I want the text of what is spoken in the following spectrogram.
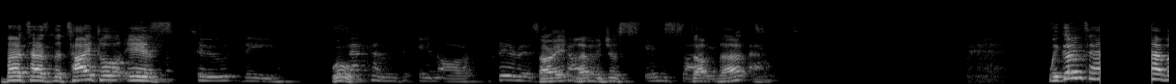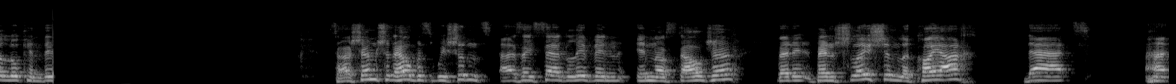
but as the title is to the Ooh. second in our series. Sorry, let me just stop that. Out. We're going to have a look in this. So Hashem should help us. We shouldn't, as I said, live in, in nostalgia but it, ben shloshim lekoyach, that uh,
